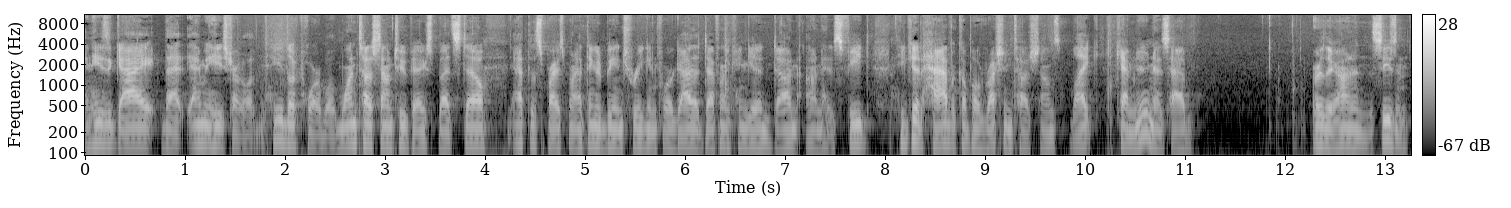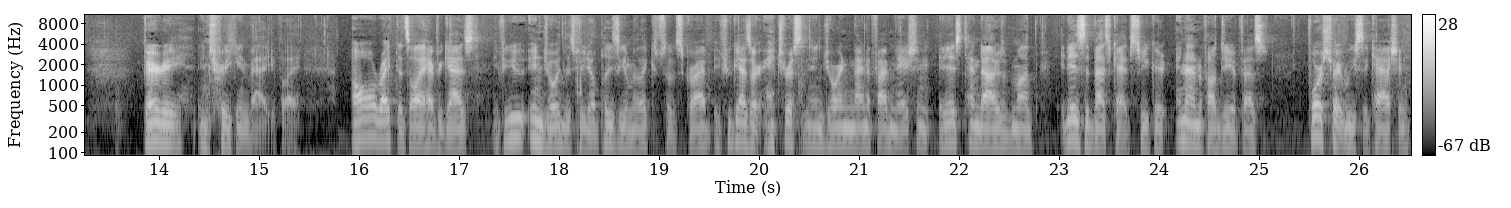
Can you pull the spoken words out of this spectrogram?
And he's a guy that I mean he struggled. He looked horrible. One touchdown, two picks, but still at this price point, I think it would be intriguing for a guy that definitely can get it done on his feet. He could have a couple of rushing touchdowns like Cam Newton has had earlier on in the season. Very intriguing value play. All right, that's all I have for you guys. If you enjoyed this video, please give me a like and subscribe. If you guys are interested in joining 9 to 5 Nation, it is $10 a month. It is the best kept secret in NFL DFS. Four straight weeks of cashing.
